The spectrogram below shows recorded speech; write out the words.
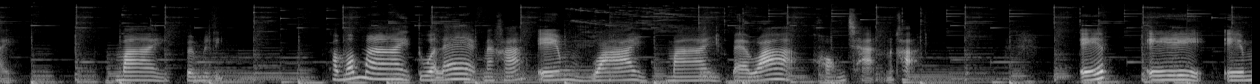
Y My Family คำว่า my ตัวแรกนะคะ m y my แปลว่า ของฉันค่ะ f a m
